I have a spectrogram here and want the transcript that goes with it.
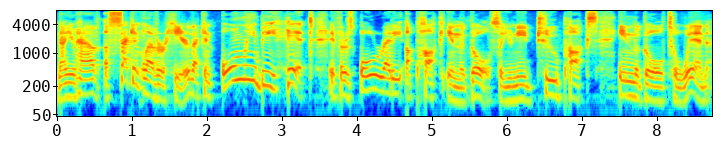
Now you have a second lever here that can only be hit if there's already a puck in the goal, so you need two pucks in the goal to win.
